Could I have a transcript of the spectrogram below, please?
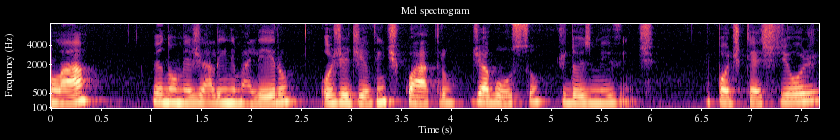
Olá, meu nome é Jaline Malheiro. Hoje é dia 24 de agosto de 2020. No podcast de hoje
